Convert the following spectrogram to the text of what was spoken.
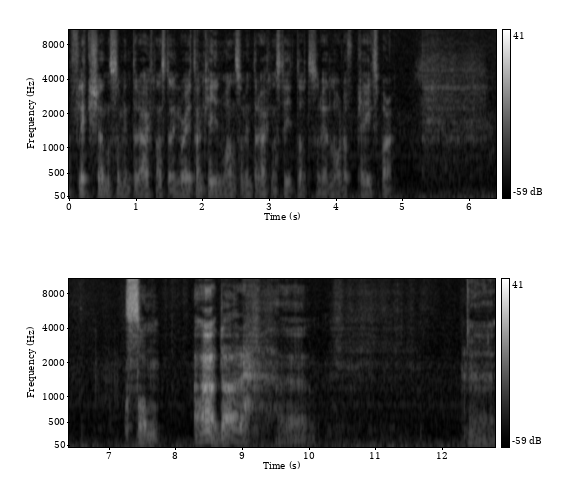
Affliction som inte räknas. Det är en Great Unclean One som inte räknas ditåt. Så det är Lord of Plagues bara som är där. Eh, eh,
